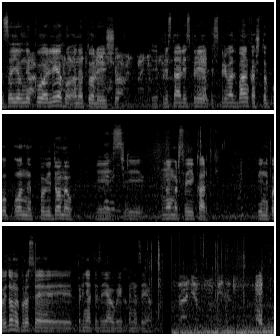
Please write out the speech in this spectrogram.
заявнику Олегу Анатолійовичу, і пристали з, Приватбанка, щоб він повідомив номер своєї картки. Він не повідомив, просто е, прийняти заяву, виїхав на заяву. –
